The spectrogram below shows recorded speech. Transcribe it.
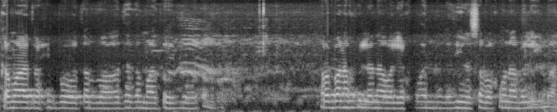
کما تحب و ترضى عدد ما تحب و ترضى ربنا اغفر لنا ولإخواننا الذين سبقونا بالإيمان۔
